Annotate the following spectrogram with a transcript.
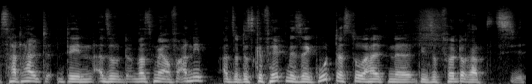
Es hat halt den, also was mir auf Anhieb, also das gefällt mir sehr gut, dass du halt eine, diese Föderation,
